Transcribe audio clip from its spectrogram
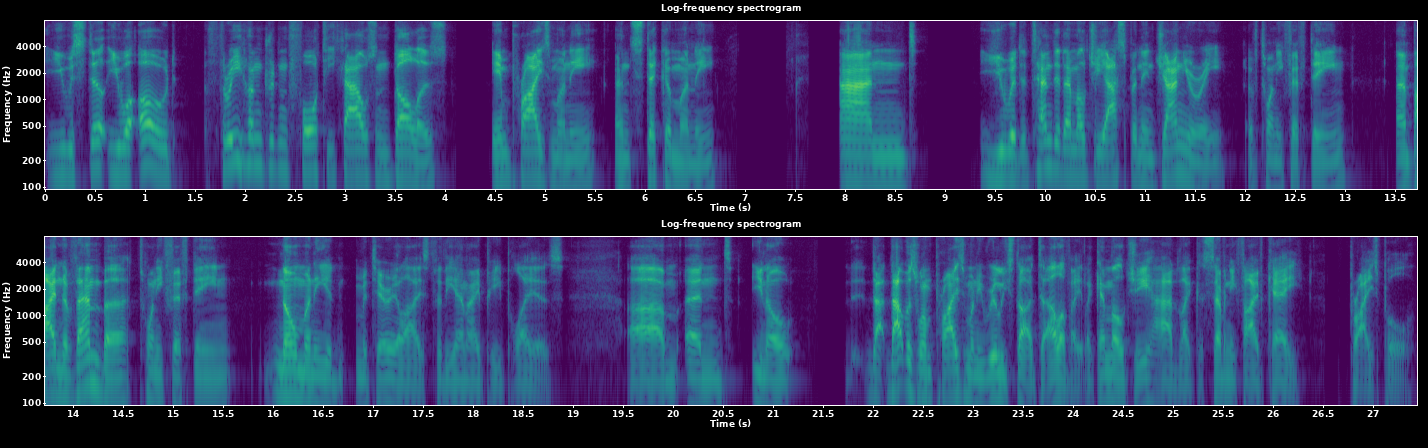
you were still you were owed three hundred and forty thousand dollars in prize money and sticker money, and you had attended MLG Aspen in January of 2015, and by November 2015, no money had materialized for the NIP players. Um, and you know that that was when prize money really started to elevate. Like MLG had like a 75k prize pool,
